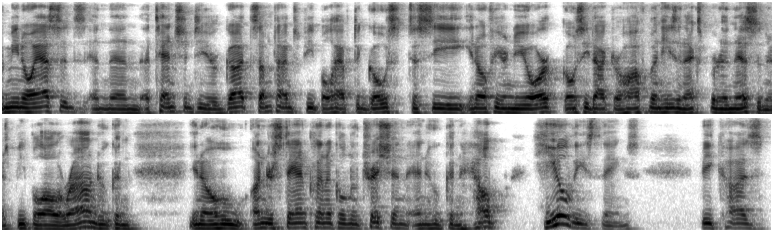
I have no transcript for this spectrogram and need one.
amino acids and then attention to your gut. Sometimes people have to go to see, you know, if you're in New York, go see Dr. Hoffman. He's an expert in this, and there's people all around who can, you know, who understand clinical nutrition and who can help heal these things because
